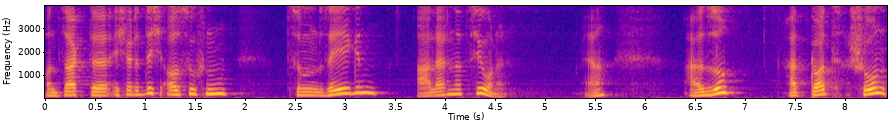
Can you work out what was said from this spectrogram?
und sagte, ich werde dich aussuchen zum Segen aller Nationen. Ja? Also hat Gott schon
